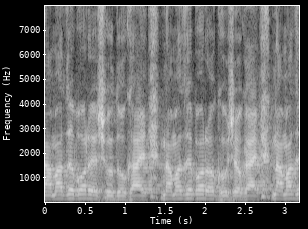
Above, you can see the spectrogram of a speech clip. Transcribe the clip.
নামাজে পড়ে সুদও খায়, নামাজে পরে ঘুষও খায়, নামাজে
